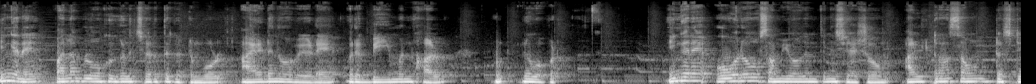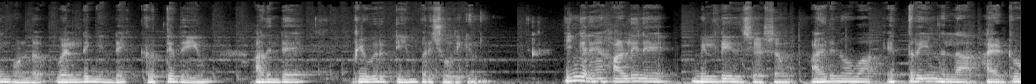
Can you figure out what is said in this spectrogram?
ഇങ്ങനെ പല ബ്ലോക്കുകൾ ചേർത്ത് കിട്ടുമ്പോൾ ഐഡനോവയുടെ ഒരു ഭീമൻ ഹൾ രൂപപ്പെടും. ഇങ്ങനെ ഓരോ സംയോജനത്തിന് ശേഷവും അൾട്രാസൗണ്ട് ടെസ്റ്റിംഗ് കൊണ്ട് വെൽഡിങ്ങിന്റെ കൃത്യതയും അതിന്റെ പ്യൂരിറ്റിയും പരിശോധിക്കുന്നു. ഇങ്ങനെ ഹള്ളിനെ ബിൽഡ് ചെയ്ത ശേഷം ഐഡനോവ എത്രയും നല്ല ഹൈഡ്രോ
